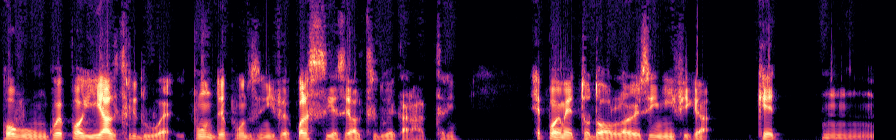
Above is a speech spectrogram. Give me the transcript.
ovunque, poi gli altri due, punto e punto significa qualsiasi altri due caratteri. E poi metto dollaro, che significa che mh, mm,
